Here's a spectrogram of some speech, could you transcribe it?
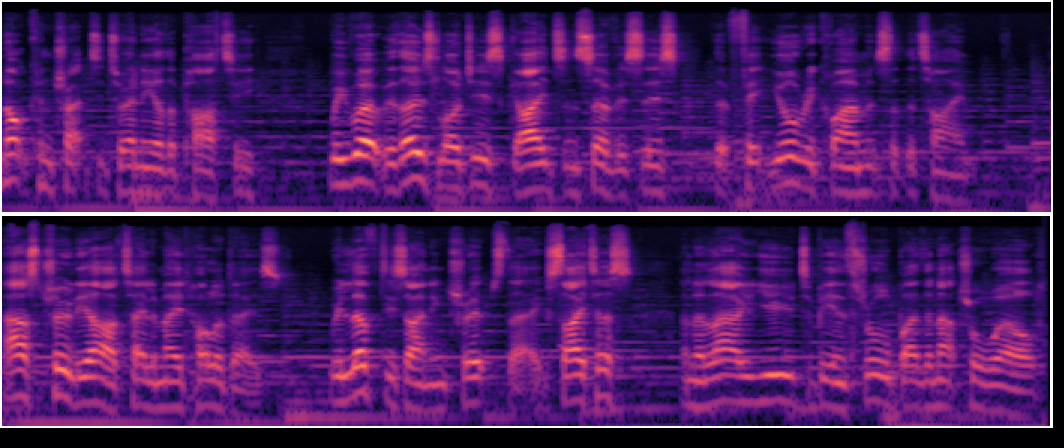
not contracted to any other party. We work with those lodges, guides, and services that fit your requirements at the time. Ours truly are tailor made holidays. We love designing trips that excite us and allow you to be enthralled by the natural world.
